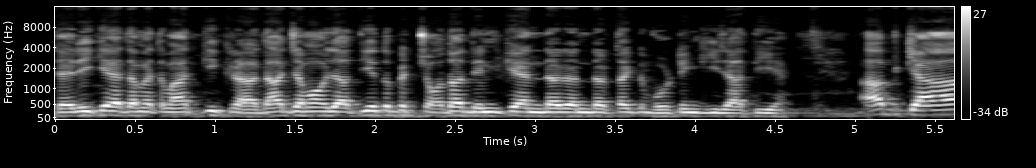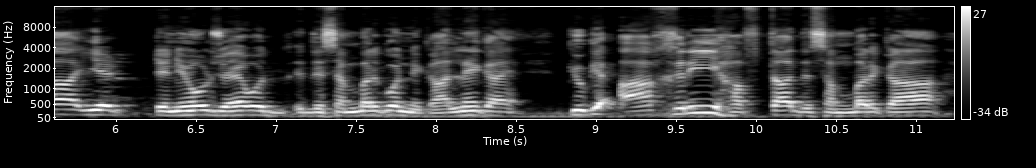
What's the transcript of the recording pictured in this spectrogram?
तहरीक अदम अतमाद की करारदाद जमा हो जाती है तो फिर चौदह दिन के अंदर अंदर तक वोटिंग की जाती है। अब क्या ये टेन्योर जो है वो दिसंबर को निकालने का है? क्योंकि आखिरी हफ़्ता दिसंबर का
